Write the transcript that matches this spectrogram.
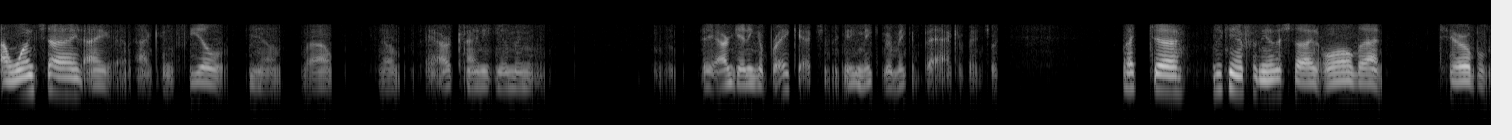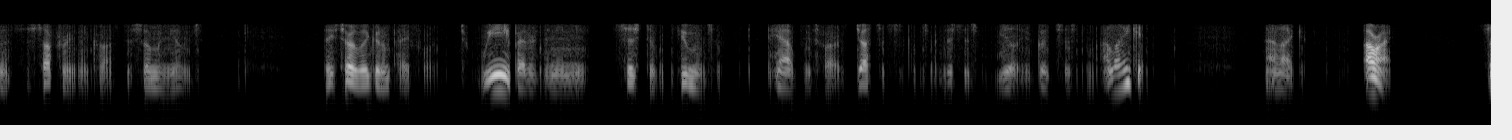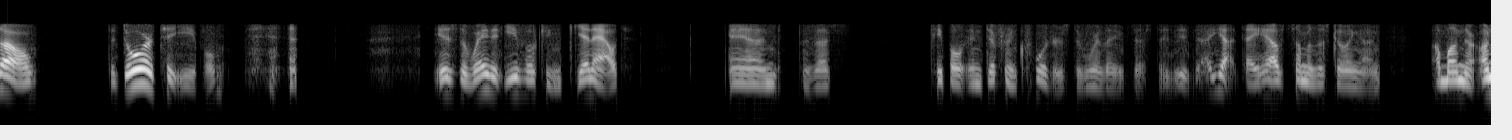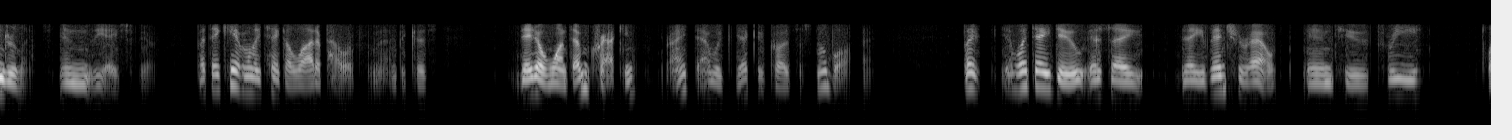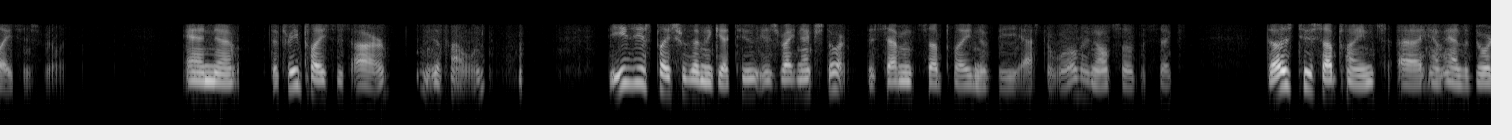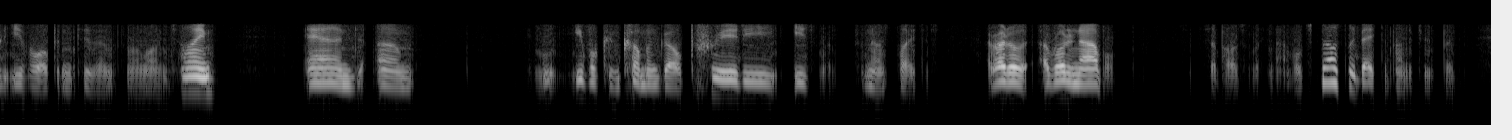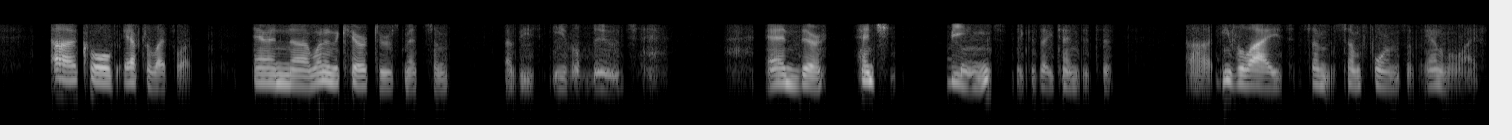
on one side, I, I can feel, you know, well, you know, they are kind of human. They are getting a break. Actually, they're going to make, they're make it back eventually. But uh, looking at it from the other side, all that terribleness, the suffering they caused to so many others, they certainly going to pay for it. It's way better than any system humans have as far as justice is concerned. This is really a good system. I like it. I like it. All right. So, the door to evil is the way that evil can get out and possess people in different quarters than where they exist. Yeah, they have some of this going on among their underlings in the eighth sphere. but they can't really take a lot of power from them because they don't want them cracking, right? That would that could cause a snowball effect. But what they do is they they venture out into three places really, and uh, the three places are the following. The easiest place for them to get to is right next door, the seventh subplane of the astral world, and also the sixth. Those two subplanes uh, have had the door to evil open to them for a long time, and um, evil can come and go pretty easily from those places. I wrote a I wrote a novel, supposedly a novel. It's mostly based upon the truth, but uh, called Afterlife Love, and uh, one of the characters met some of these evil dudes, and they're hench beings because they tended to uh, evilize some some forms of animal life,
